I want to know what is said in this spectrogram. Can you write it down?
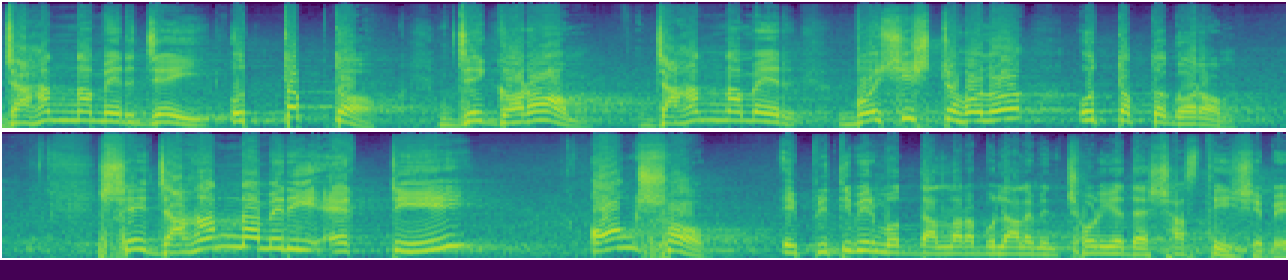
জাহান্নামের যেই উত্তপ্ত যে গরম জাহান্নামের বৈশিষ্ট্য হলো উত্তপ্ত গরম। সেই জাহান্নামেরই একটি অংশ এই পৃথিবীর মধ্যে আল্লাহ রাবুল আলমিন ছড়িয়ে দেয় শাস্তি হিসেবে।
